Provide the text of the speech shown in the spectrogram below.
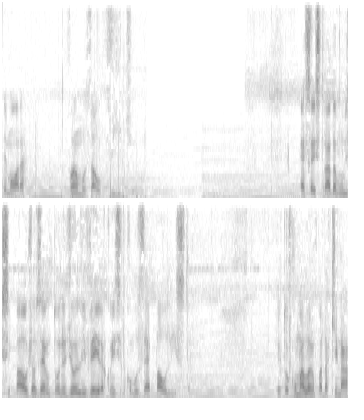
demora, vamos ao vídeo. Essa é a estrada municipal José Antônio de Oliveira, conhecido como Zé Paulista. Eu tô com uma lâmpada aqui na,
